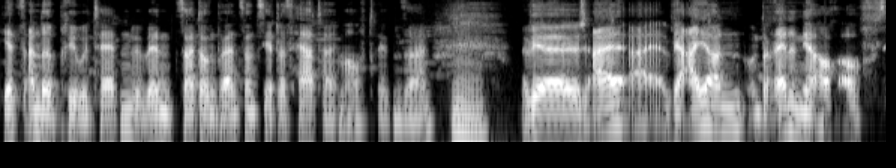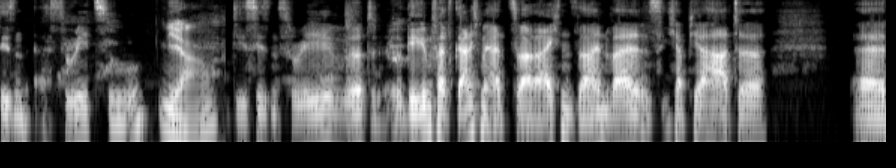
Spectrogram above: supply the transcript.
jetzt andere Prioritäten. Wir werden 2023 etwas härter im Auftreten sein. Mhm. Wir, wir eiern und rennen ja auch auf Season 3 zu. Ja, Die Season 3 wird gegebenenfalls gar nicht mehr zu erreichen sein, weil es, ich habe hier harte, äh,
